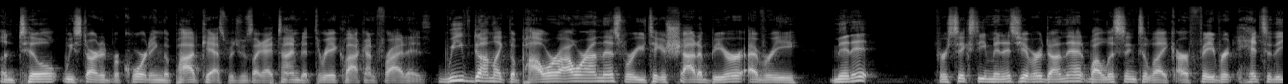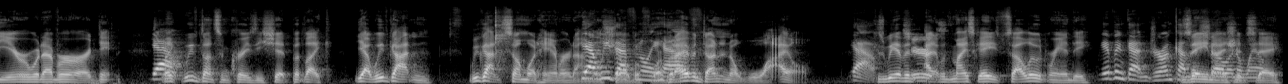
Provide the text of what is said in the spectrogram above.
until we started recording the podcast, which was like I timed at three o'clock on Fridays. We've done like the power hour on this, where you take a shot of beer every minute, for 60 minutes. You ever done that while listening to like our favorite hits of the year or whatever? Or our da- Yeah. like we've done some crazy shit, but like yeah, we've gotten we've gotten somewhat hammered on. Yeah, this we show definitely before, but I have. haven't done it in a while Yeah. because we haven't I, with my skate. Salute, Randy. We haven't gotten drunk on the Zane, show I in a should while. say.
